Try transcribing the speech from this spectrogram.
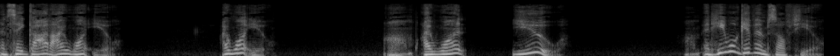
and say, God, I want you. I want you. Um, I want you. Um, and he will give himself to you.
